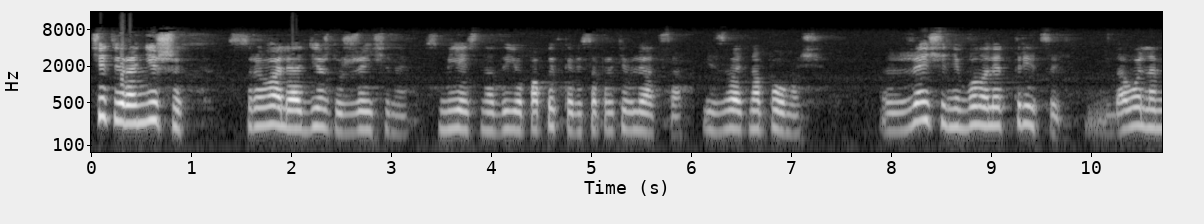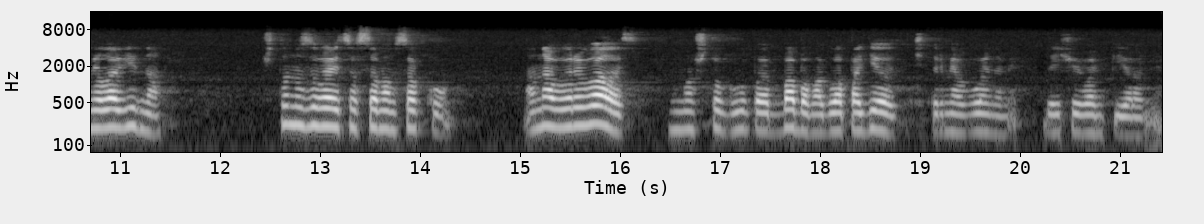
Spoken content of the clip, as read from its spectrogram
Четверо низших срывали одежду с женщины, смеясь над ее попытками сопротивляться и звать на помощь. Женщине было лет тридцать, довольно миловидно, что называется в самом соку. Она вырывалась, но что глупая баба могла поделать четырьмя воинами, да еще и вампирами.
